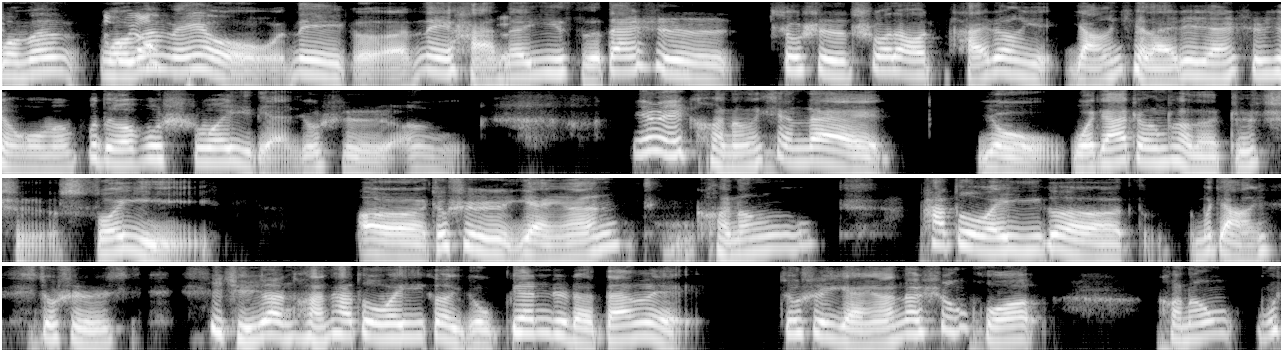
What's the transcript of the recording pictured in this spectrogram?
我们 我们没有那个内涵的意思，但是就是说到财政养起来这件事情，我们不得不说一点，就是嗯，因为可能现在有国家政策的支持，所以呃，就是演员可能他作为一个怎么讲，就是戏曲院团，他作为一个有编制的单位，就是演员的生活。可能不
